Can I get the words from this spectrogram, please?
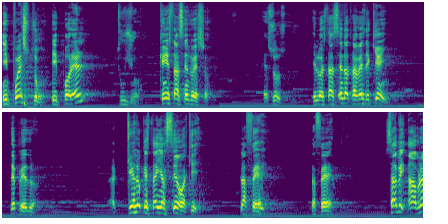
impuesto y por el tuyo. ¿Quién está haciendo eso? Jesús. ¿Y lo está haciendo a través de quién? de Pedro. ¿Qué es lo que está en acción aquí? La fe. La fe. ¿Sabe? Habrá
